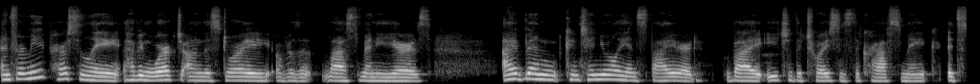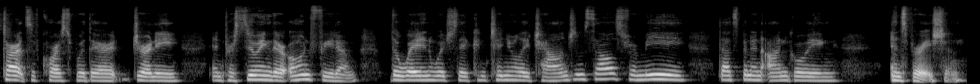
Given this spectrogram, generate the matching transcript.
And for me personally, having worked on this story over the last many years, I've been continually inspired by each of the choices the crafts make. It starts, of course, with their journey in pursuing their own freedom, the way in which they continually challenge themselves. For me, that's been an ongoing inspiration.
